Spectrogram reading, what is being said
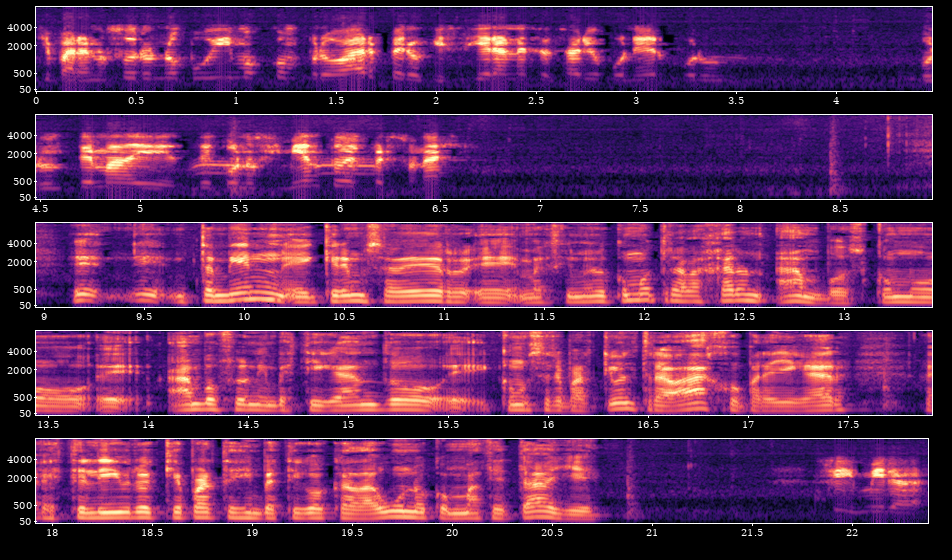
que para nosotros no pudimos comprobar, pero que sí era necesario poner por un, por un tema de, conocimiento del personaje. Eh, eh, también eh, queremos saber, Maximiliano, cómo trabajaron ambos, cómo ambos fueron investigando, cómo se repartió el trabajo para llegar a este libro, y qué partes investigó cada uno con más detalle. Sí, mira,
